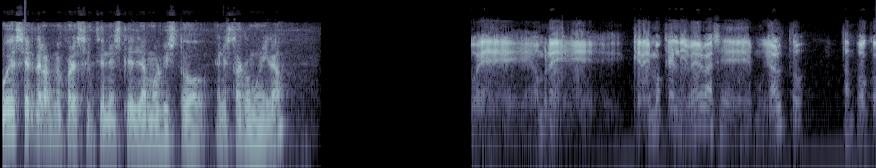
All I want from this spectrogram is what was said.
¿Puede ser de las mejores selecciones que ya hemos visto en esta comunidad? Pues, hombre, creemos que el nivel va a ser muy alto. Tampoco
